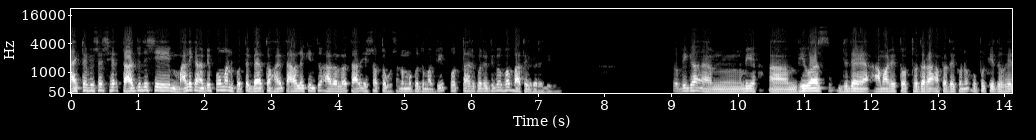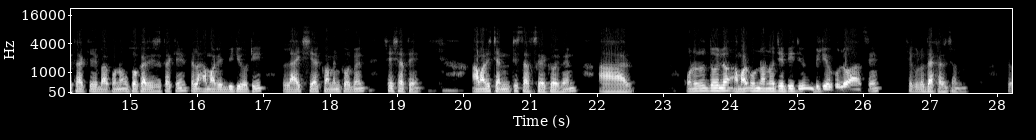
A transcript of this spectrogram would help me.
আরেকটা বিষয় তার যদি সে মালিকানাটি প্রমাণ করতে ব্যর্থ হয়, তাহলে কিন্তু আদালত তার এই সত্য ঘোষণা মোকদ্দমাটি প্রত্যাহার করে দিবে বা বাতিল করে দিবে। তো ভিউয়ার্স যদি আমার এই তথ্য দ্বারা আপনাদের কোনো উপকৃত হয়ে থাকে বা কোনো উপকার এসে থাকে, তাহলে আমার এই ভিডিওটি লাইক শেয়ার কমেন্ট করবেন। সেই সাথে আমার এই চ্যানেলটি সাবস্ক্রাইব করবেন। আর অনুরোধ রইল আমার অন্যান্য যে ভিডিও, ভিডিওগুলো আছে সেগুলো দেখার জন্য। তো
